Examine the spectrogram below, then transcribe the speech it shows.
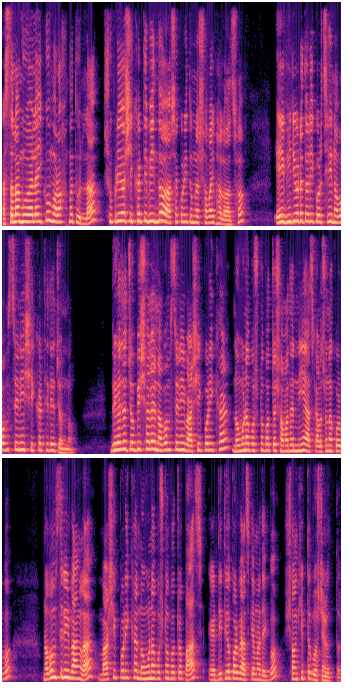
আসসালামু আলাইকুম রহমতুল্লাহ। সুপ্রিয় শিক্ষার্থীবৃন্দ, আশা করি তোমরা সবাই ভালো আছো। এই ভিডিওটা তৈরি করছি নবম শ্রেণির শিক্ষার্থীদের জন্য। দু হাজার চব্বিশ সালের নবম শ্রেণির বার্ষিক পরীক্ষার নমুনা প্রশ্নপত্রের সমাধান নিয়ে আজকে আলোচনা করব। নবম শ্রেণির বাংলা বার্ষিক পরীক্ষার নমুনা প্রশ্নপত্র পাঁচ, এর দ্বিতীয় পর্বে আজকে আমরা দেখব সংক্ষিপ্ত প্রশ্নের উত্তর।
